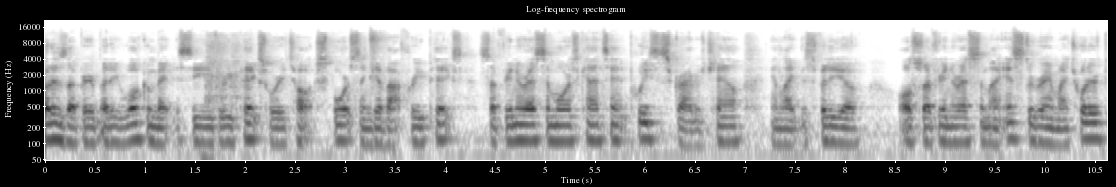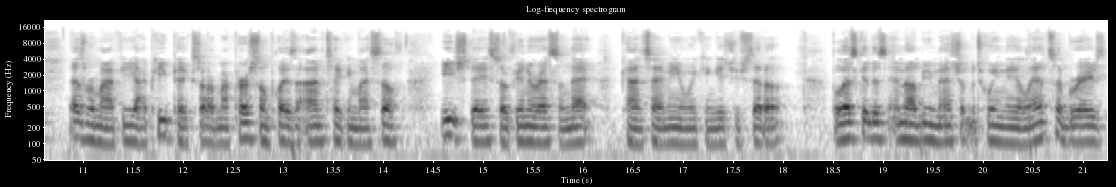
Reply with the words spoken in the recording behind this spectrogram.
What is up everybody? Welcome back to CE3 Picks where we talk sports and give out free picks. So if you're interested in more content, please subscribe to the channel and like this video. Also, if you're interested in my Instagram, my Twitter, that's where my VIP picks are, my personal plays that I'm taking myself each day. So if you're interested in that, contact me and we can get you set up. But let's get this MLB matchup between the Atlanta Braves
